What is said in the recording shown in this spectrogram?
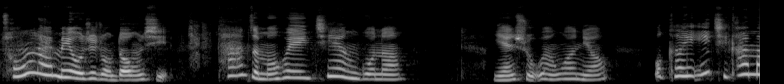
从来没有这种东西，它怎么会见过呢？鼹鼠问蜗牛：“我可以一起看吗？”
